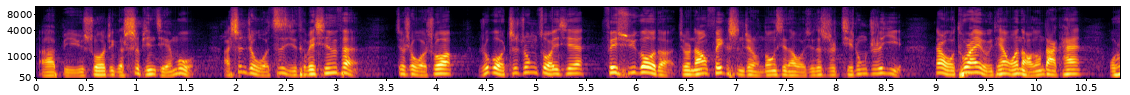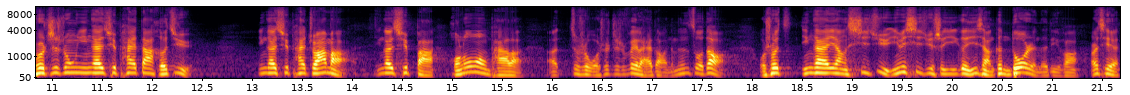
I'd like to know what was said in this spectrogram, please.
呃，比如说这个视频节目，啊，甚至我自己特别兴奋，就是我说，如果之中做一些非虚构的，就是 non-fiction 这种东西呢，我觉得是其中之一。但是我突然有一天我脑洞大开，我说之中应该去拍大合剧，应该去拍 drama，应该去把《红楼梦》拍了，啊，就是我说这是未来的，能不能做到？我说应该让戏剧，因为戏剧是一个影响更多人的地方，而且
